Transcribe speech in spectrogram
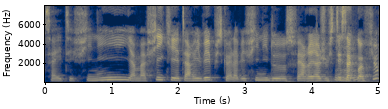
ça a été fini, il y a ma fille qui est arrivée puisqu'elle avait fini de se faire réajuster sa Mhm. coiffure.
